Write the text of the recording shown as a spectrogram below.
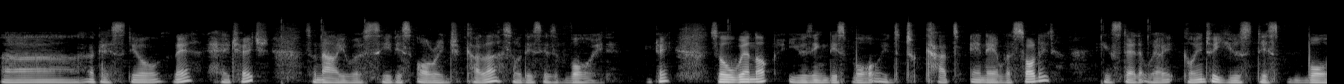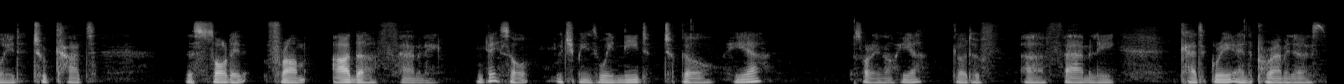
uh, okay, still there, H, H. So now you will see this orange color. So this is void. Okay, so we're not using this void to cut any of the solid. Instead, we are going to use this void to cut the solid from other family. Okay, so which means we need to go here sorry, not here, go to uh, family, category, and parameters.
